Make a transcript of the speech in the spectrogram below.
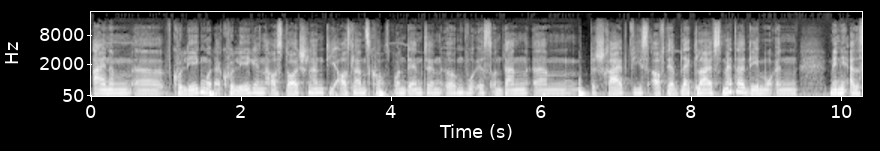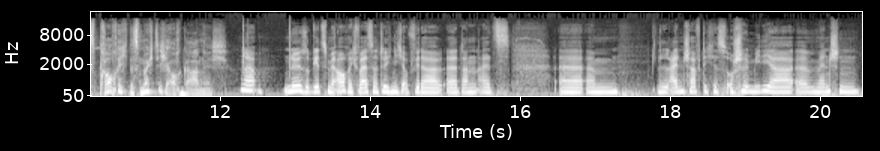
einem äh, Kollegen oder Kollegin aus Deutschland, die Auslandskorrespondentin irgendwo ist und dann ähm, beschreibt, wie es auf der Black Lives Matter Demo in Mini, also das brauche ich, das möchte ich auch gar nicht. Ja, nö, so geht's mir auch. Ich weiß natürlich nicht, ob wir da äh, dann als äh, ähm, leidenschaftliche Social Media äh, Menschen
